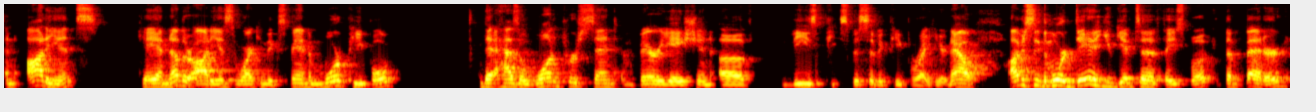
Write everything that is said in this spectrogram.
an audience Okay, another audience where I can expand to more people that has a 1% variation of these specific people right here. Now obviously the more data you give to Facebook the better.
